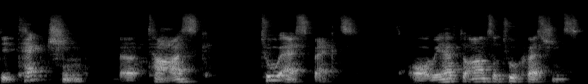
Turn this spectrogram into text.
detection uh, task two aspects, or we have to answer two questions.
